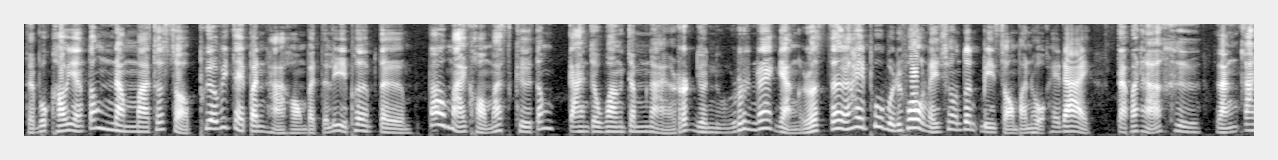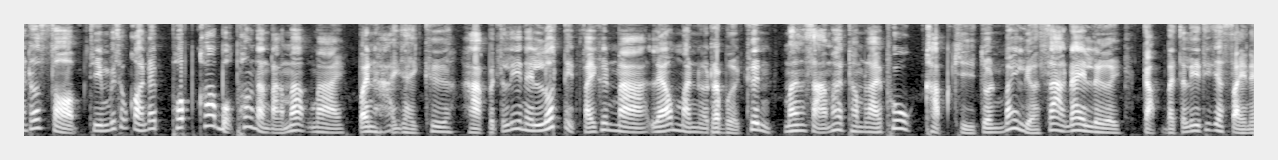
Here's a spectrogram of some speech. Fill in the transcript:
แต่พวกเขายังต้องนำมาทดสอบเพื่อวิจัยปัญหาของแบตเตอรี่เพิ่มเติม เป้าหมายของมัสคือต้องการจะวางจำหน่ายรถยนต์รุ่นแรกอย่างโรสเตอร์ให้ผู้บริโภคในช่วงต้นปี 2006 ให้ได้ แต่ปัญหาคือหลังการทดสอบทีมวิศวกรได้พบข้อบกพร่องต่างๆ มากมาย ปัญหาใหญ่คือหากแบตเตอรี่ในรถติดไฟขึ้นมา แล้วมันระเบิดขึ้น มันสามารถทำลายผู้ขับขี่จนไม่เหลือซากได้เลย กับแบตเตอรี่ที่จะใส่ใน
